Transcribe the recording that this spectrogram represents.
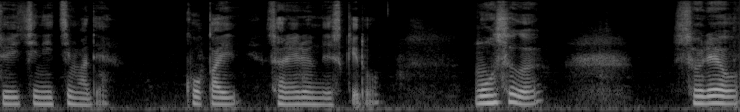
11日まで公開されるんですけどもうすぐそれを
